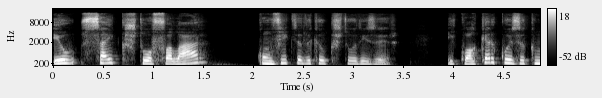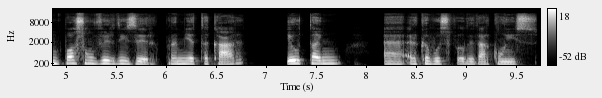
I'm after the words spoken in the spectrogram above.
eu sei que estou a falar convicta daquilo que estou a dizer. E qualquer coisa que me possam vir dizer para me atacar, eu tenho uh, arcabouço para lidar com isso.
